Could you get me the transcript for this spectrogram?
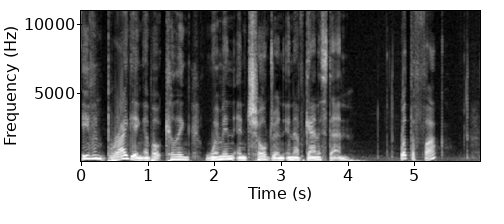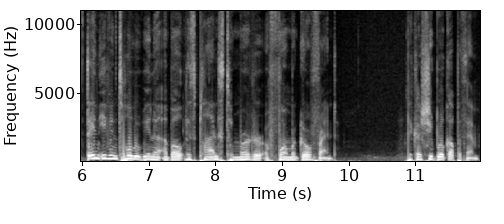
even bragging about killing women and children in Afghanistan. What the fuck? Dane even told Rowena about his plans to murder a former girlfriend because she broke up with him.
